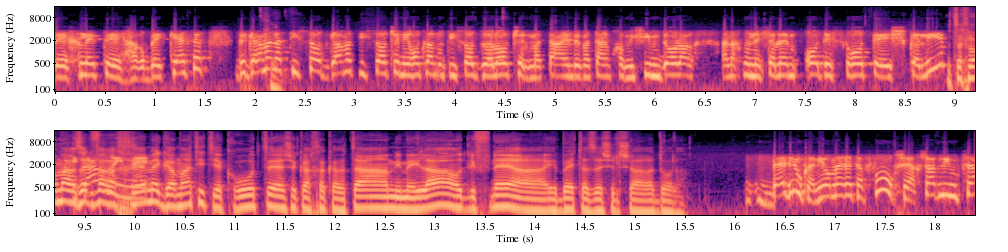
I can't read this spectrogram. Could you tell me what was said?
בהחלט אה, הרבה כסף, וגם על הטיסות, גם הטיסות שנראות לנו טיסות זולות של 200 ו-250 דולר, אנחנו נשלם עוד עשרות אה, שקלים. צריך לומר, זה כבר אחרי עם... מגמת התייקרות שככה קרתה ממילא, עוד לפני ההיבט הזה של שער הדולר. בדיוק, אני אומרת הפוך, שעכשיו נמצא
